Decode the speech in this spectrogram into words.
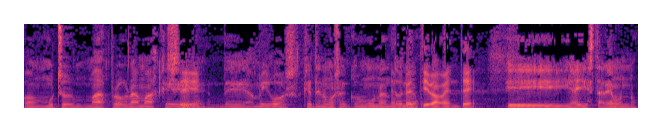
con muchos más programas que sí. de amigos que tenemos en común, Antonio. Efectivamente. Y ahí estaremos, ¿no?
